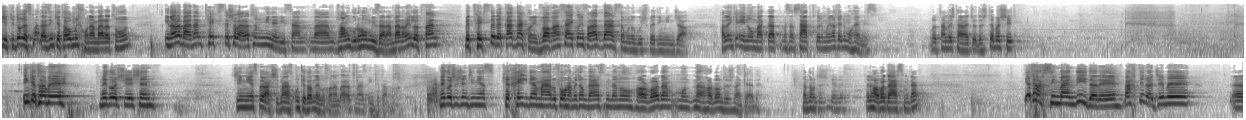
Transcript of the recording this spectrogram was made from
یکی دو قسمت از این کتاب می‌خونم براتون. اینا رو بعدا تکستش رو براتون می‌نویسم و تو هم گروه هم می‌ذارم. بنابراین لطفا به تکست دقت نکنید. واقعا سعی کنید فقط درسمون رو گوش بدیم اینجا. حالا اینکه اینو مطلب مثلا ثبت کنیم و اینا خیلی مهم نیست. لطفا بهش توجه داشته باشید. این کتاب نگوشیشن جینیس ببخشید من از اون کتاب نمی‌خونم براتون از این کتاب می‌خونم. نگوشیشن جینیس که خیلی هم معروفه و همه جام درس میدن و هاروارد هم من... نه هاروارد منتشر نکرده. من منتشر کرده. ولی هاروارد درس میدن. یه تقسیم بندی داره. وقتی راجع به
